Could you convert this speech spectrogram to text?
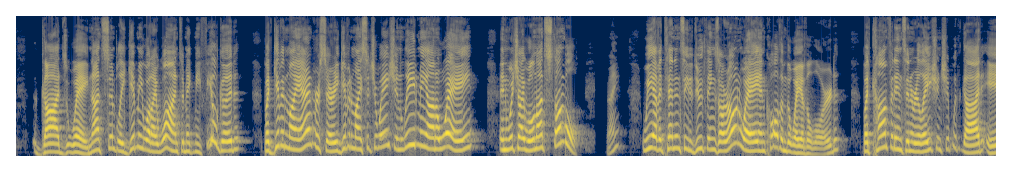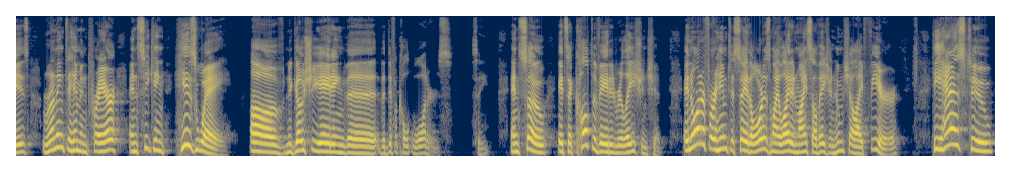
God's way, not simply give me what I want to make me feel good, but given my adversary, given my situation, lead me on a way in which I will not stumble. right? We have a tendency to do things our own way and call them the way of the Lord. But confidence in a relationship with God is running to Him in prayer and seeking His way of negotiating the, the difficult waters. See? And so it's a cultivated relationship. In order for him to say, The Lord is my light and my salvation, whom shall I fear? He has to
